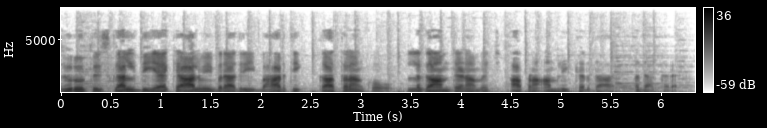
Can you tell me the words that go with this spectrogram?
ضرورت اس گل دی ہے کہ عالمی برادری بھارتی قاتلاں کو لگام دینا وچ اپنا عملی کردار ادا کرے۔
